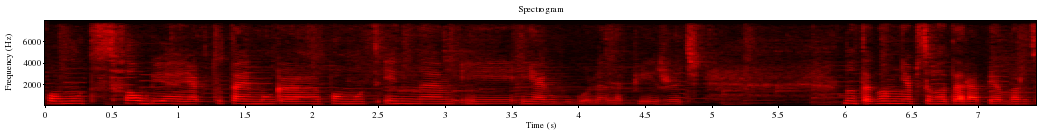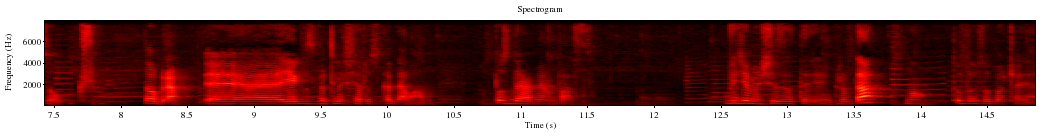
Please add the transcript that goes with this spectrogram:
pomóc sobie, jak tutaj mogę pomóc innym i, i jak w ogóle lepiej żyć. No tego mnie psychoterapia bardzo uczy. Dobra, e, jak zwykle się rozgadałam. Pozdrawiam Was. Widzimy się za tydzień, prawda? No, to do zobaczenia.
